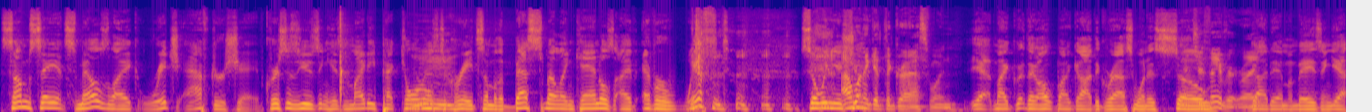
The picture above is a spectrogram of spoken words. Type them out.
Some say it smells like rich aftershave. Chris is using his mighty pectorals Mm. to create some of the best smelling candles I've ever whiffed. so when you I sh- want to get the grass one. yeah, my oh my god, the grass one is so That's your favorite, right? Goddamn amazing, yeah.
